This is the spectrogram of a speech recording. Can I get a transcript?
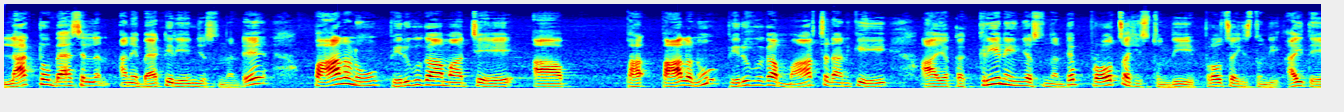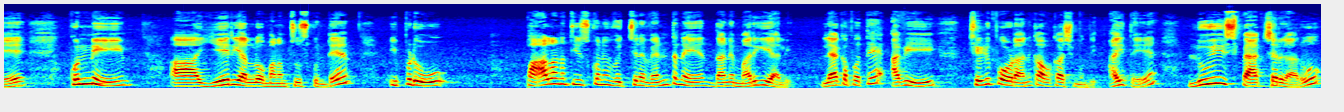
లాక్టోబాసిల్లన్ అనే బ్యాక్టీరియా ఏం చేస్తుందంటే పాలను పెరుగుగా మార్చే ఆ పాలను పెరుగుగా మార్చడానికి ఆ యొక్క క్రియను ఏం చేస్తుందంటే ప్రోత్సహిస్తుంది ప్రోత్సహిస్తుంది. అయితే కొన్ని ఆ, ఏరియాల్లో మనం చూసుకుంటే ఇప్పుడు పాలను తీసుకొని వచ్చిన వెంటనే దాన్ని మరిగియాలి. లేకపోతే అవి చెడిపోవడానికి అవకాశం ఉంది. అయితే లూయిస్ ప్యాక్చర్ గారు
